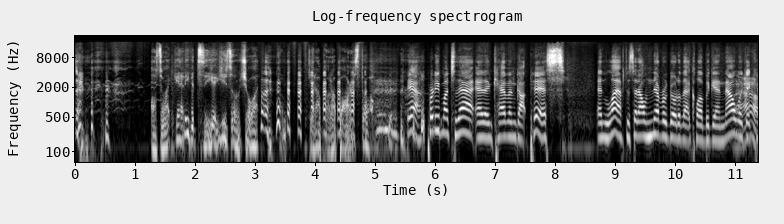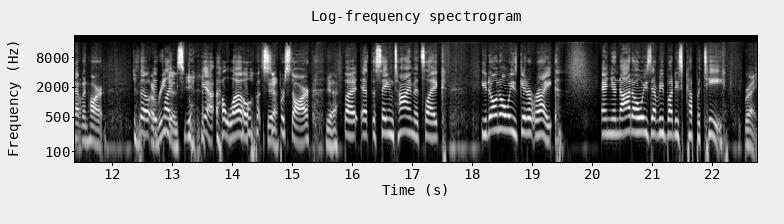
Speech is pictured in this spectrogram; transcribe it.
also, I can't even see you. You're so short. Get up on a bar stool. "Yeah, pretty much that." And then Kevin got pissed and left and said, "I'll never go to that club again." Now look at Kevin Hart. So it's Arenas, like, yeah. yeah, hello, superstar. yeah. but at the same time it's like you don't always get it right and you're not always everybody's cup of tea Right.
